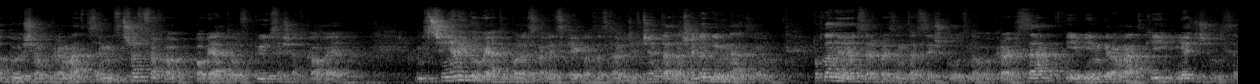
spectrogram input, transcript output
odbyły się w Gromadce Mistrzostwa Po- Powiatu w piłce siatkowej. Mistrzyniami powiatu bolesławieckiego zostały dziewczęta z naszego gimnazjum, pokonując reprezentację szkół z Nowokrośca, Iwin, Gromadki i Jaśnicy.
